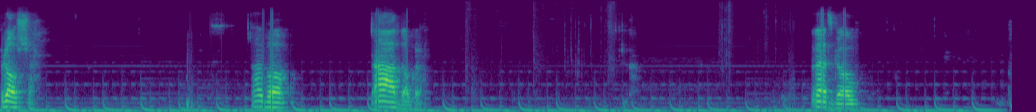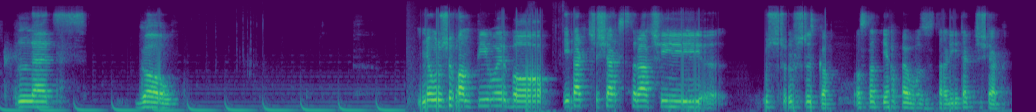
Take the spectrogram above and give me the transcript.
Proszę. Albo... A, dobra. Let's go. Let's go. Nie używam piły, bo i tak czy siak straci e, już, już wszystko. Ostatnie HP zostali, i tak czy siak.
